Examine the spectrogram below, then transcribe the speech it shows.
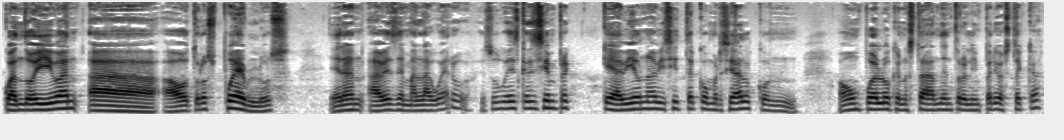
cuando iban a, a otros pueblos, eran aves de mal agüero. Esos güeyes casi siempre que había una visita comercial con a un pueblo que no estaban dentro del Imperio Azteca,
